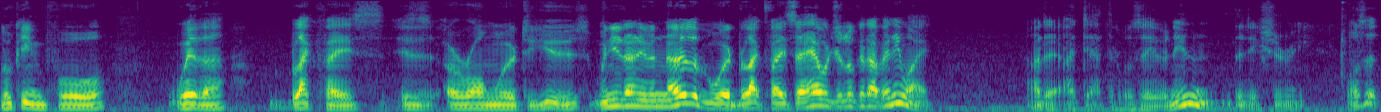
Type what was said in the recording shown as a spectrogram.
looking for whether blackface is a wrong word to use when you don't even know the word blackface, so how would you look it up anyway? I, I doubt that it was even in the dictionary. Was it?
